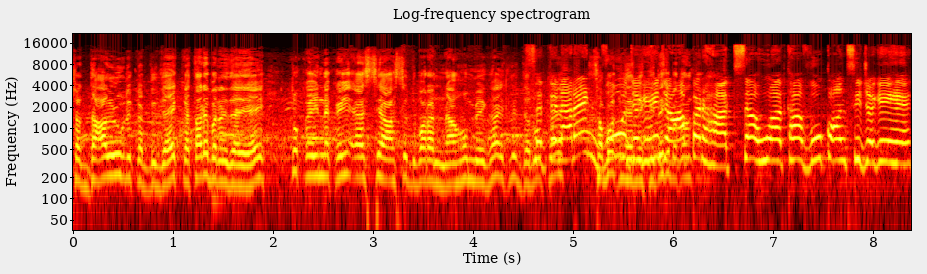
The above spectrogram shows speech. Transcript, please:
श्रद्धालुओं के लिए कर दी जाए कतारें बनाई जाए तो कहीं ना कहीं ऐसे आज से दोबारा ना हो मेघा इसलिए ज़रूर जगह जहाँ पर हादसा हुआ था वो कौन सी जगह है?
